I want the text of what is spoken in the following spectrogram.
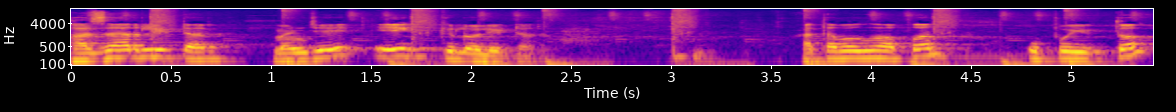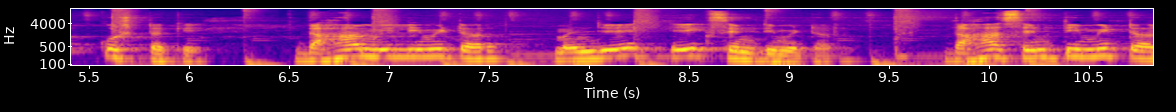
हजार लिटर म्हणजे एक किलोलिटर. आता बघू आपण उपयुक्त कोष्टके. दहा मिलीमीटर म्हणजे एक सेंटीमीटर. दहा सेंटीमीटर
